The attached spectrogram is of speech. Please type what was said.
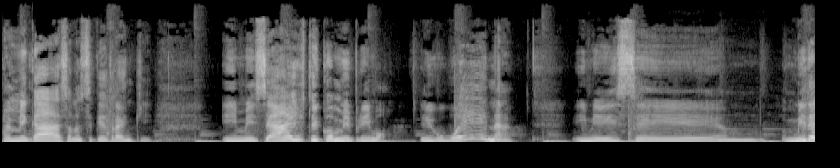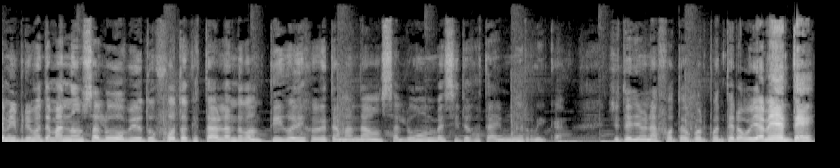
en mi casa, no sé qué, tranqui. Y me dice, ah, yo estoy con mi primo. Y digo, buena. Y me dice, mira, mi primo te manda un saludo, vio tu foto que está hablando contigo, dijo que te mandaba un saludo, un besito, que está ahí muy rica. Yo tenía una foto de cuerpo entero, obviamente,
